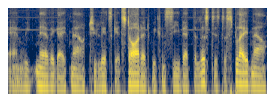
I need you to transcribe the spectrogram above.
and we navigate now to let's get started we can see that the list is displayed now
